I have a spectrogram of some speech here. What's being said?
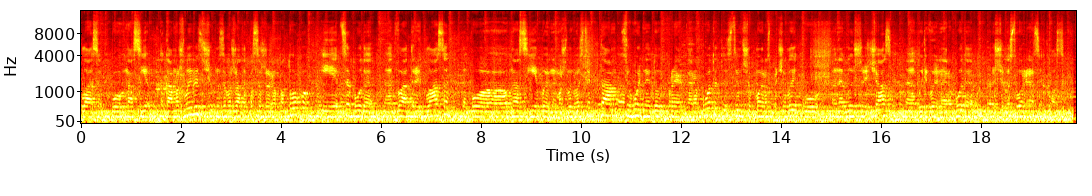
класів, бо у нас є така можливість, щоб не заважати пасажиропотоку. І це буде е, 2-3 класи, бо е, у нас є певні можливості. Там сьогодні йдуть проєктні роботи з тим, щоб ми розпочали у найближчий час е, будівельні роботи е, щодо створення цих класів.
